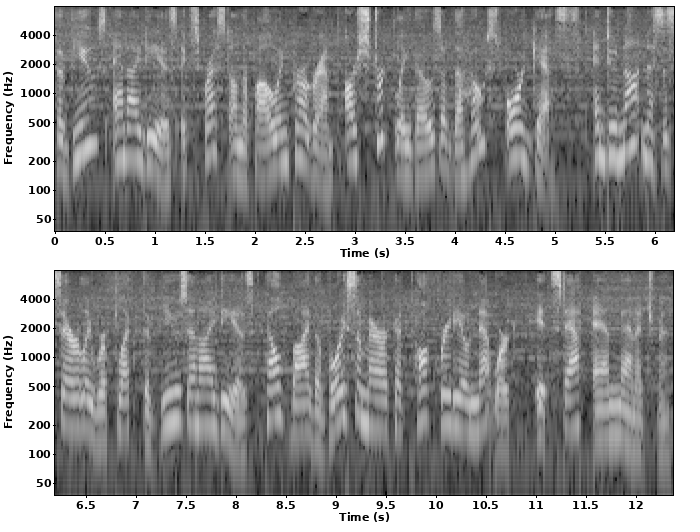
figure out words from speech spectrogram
The views and ideas expressed on the following program are strictly those of the host or guests and do not necessarily reflect the views and ideas held by the Voice America Talk Radio Network, its staff, and management.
